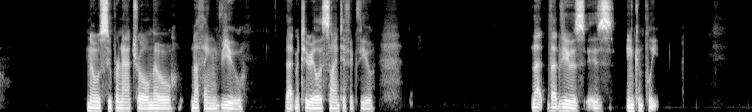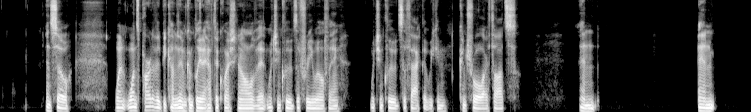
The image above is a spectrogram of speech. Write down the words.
no supernatural, no nothing view, that materialist scientific view that that view is is incomplete. And so when once part of it becomes incomplete, I have to question all of it, which includes the free will thing, which includes the fact that we can control our thoughts and and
